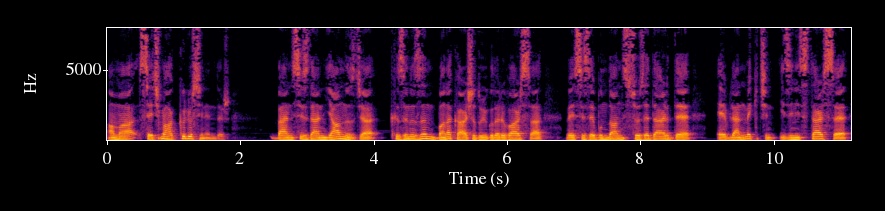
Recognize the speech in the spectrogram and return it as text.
Ama seçme hakkı Lucy'nindir. Ben sizden yalnızca kızınızın bana karşı duyguları varsa ve size bundan söz eder de evlenmek için izin isterse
